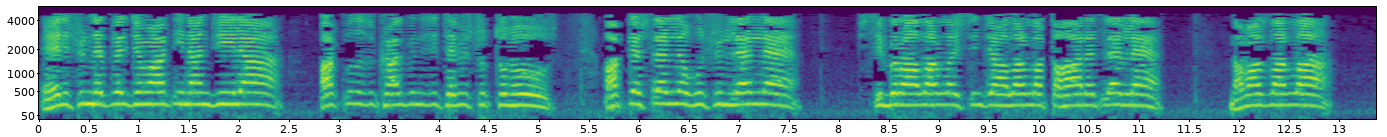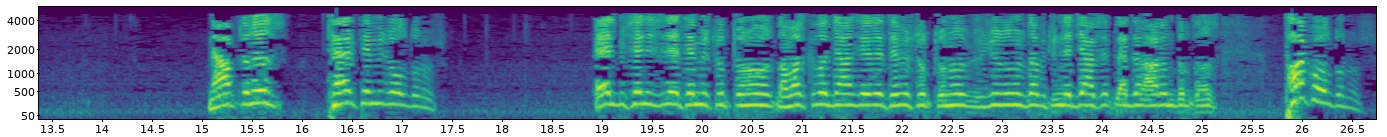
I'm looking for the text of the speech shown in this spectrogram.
ehli sünnet ve cemaat inancıyla, aklınızı, kalbinizi temiz tuttunuz. Abdestlerle, husüllerle, istibralarla, istincalarla, taharetlerle, namazlarla, ne yaptınız? tertemiz oldunuz. Elbisenizi de temiz tuttunuz, namaz kılacağınız yeri de temiz tuttunuz, vücudunuzda bütün necasetlerden arındırdınız. Pak oldunuz.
